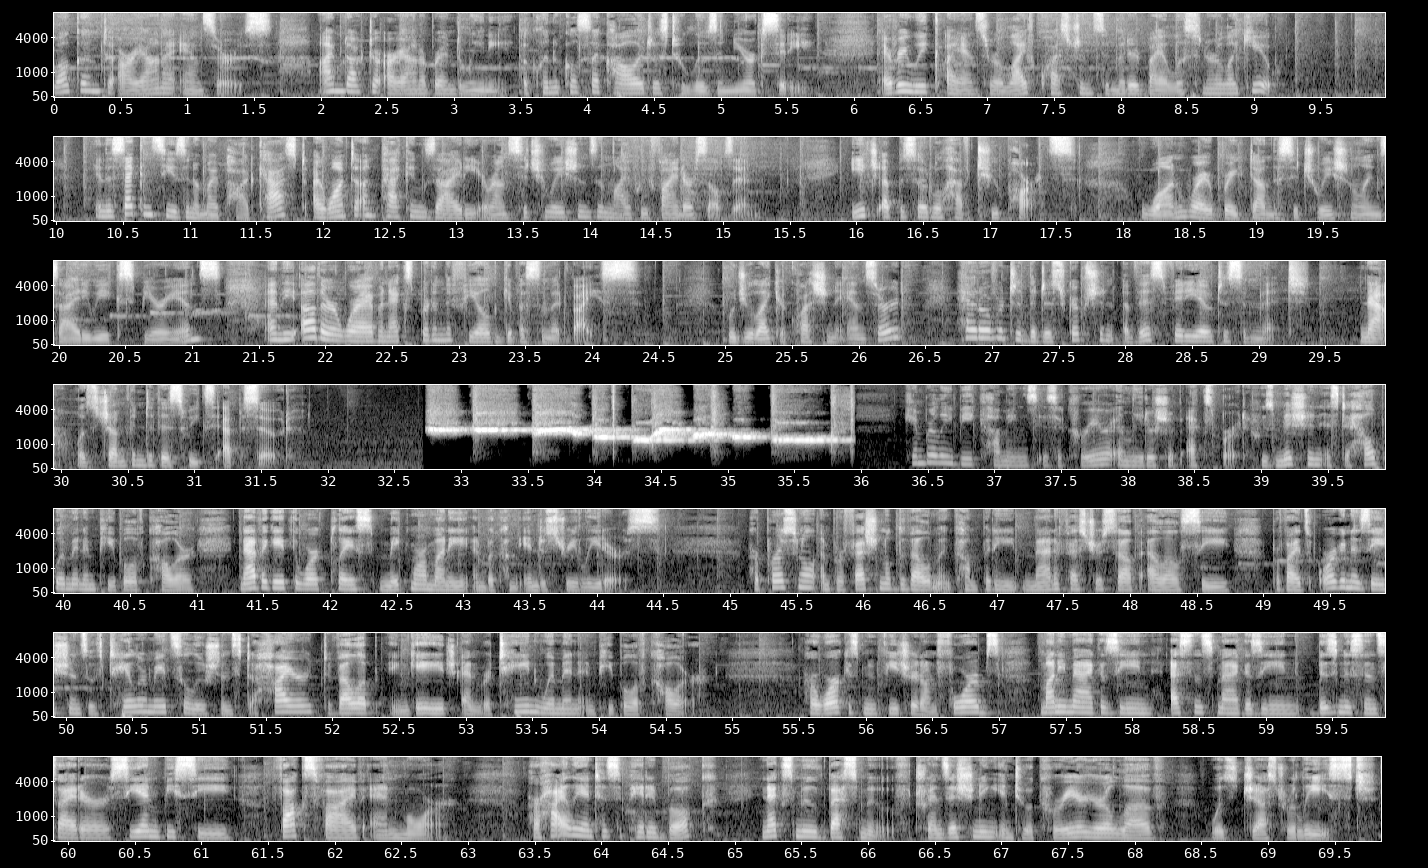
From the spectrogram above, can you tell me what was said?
Welcome to Ariana Answers. I'm Dr. Ariana Brandolini, a clinical psychologist who lives in New York City. Every week, I answer a life question submitted by a listener like you. In the second season of my podcast, I want to unpack anxiety around situations in life we find ourselves in. Each episode will have two parts one where I break down the situational anxiety we experience, and the other where I have an expert in the field give us some advice. Would you like your question answered? Head over to the description of this video to submit. Now, let's jump into this week's episode. Kimberly B. Cummings is a career and leadership expert whose mission is to help women and people of color navigate the workplace, make more money, and become industry leaders. Her personal and professional development company, Manifest Yourself LLC, provides organizations with tailor made solutions to hire, develop, engage, and retain women and people of color. Her work has been featured on Forbes, Money Magazine, Essence Magazine, Business Insider, CNBC, Fox 5, and more. Her highly anticipated book, Next Move, Best Move Transitioning into a Career You'll Love, was just released.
